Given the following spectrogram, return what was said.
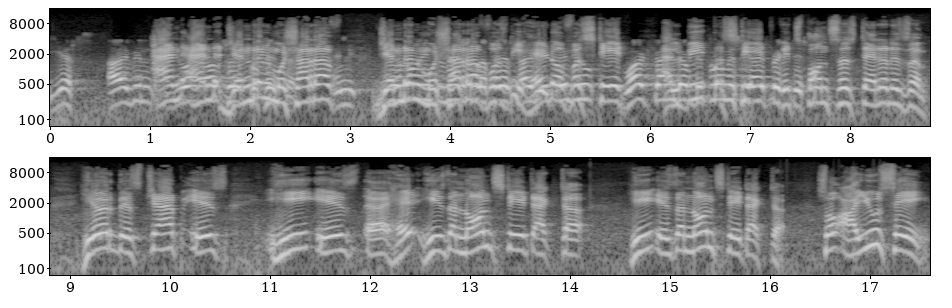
Yes, I will. And and General Musharraf, you General know Musharraf was the. I head of a state, what kind of albeit a state which sponsors terrorism. Here, this chap is he is a he, is a non-state actor. He is a non-state actor. So, are you saying?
